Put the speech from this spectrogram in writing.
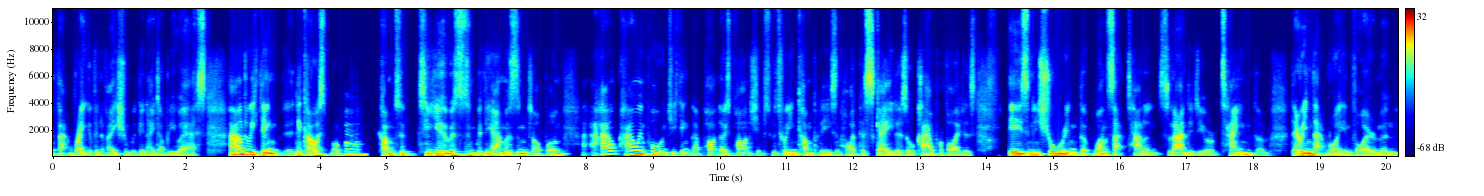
that rate of innovation within AWS. How do we think, Nicole, mm. come to, to you as with the Amazon top on? How how important do you think that part those partnerships between companies and hyperscalers or cloud providers is and ensuring that once that talent's landed you or obtained them, they're in that right environment.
